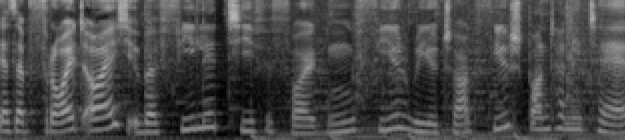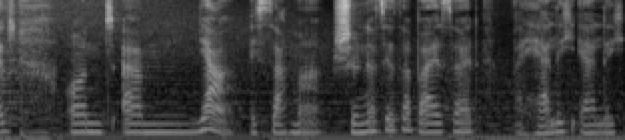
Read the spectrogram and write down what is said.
Deshalb freut euch über viele tiefe Folgen, viel Real Talk, viel Spontanität. Und ähm, ja, ich sag mal, schön, dass ihr dabei seid bei Herrlich Ehrlich.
